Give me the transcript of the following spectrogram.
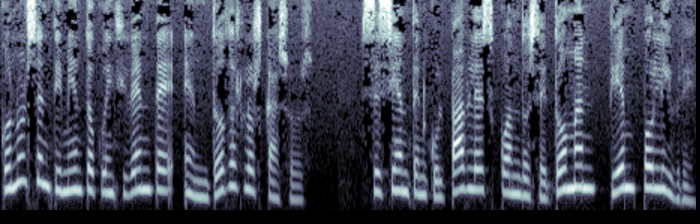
con un sentimiento coincidente en todos los casos. Se sienten culpables cuando se toman tiempo libre.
